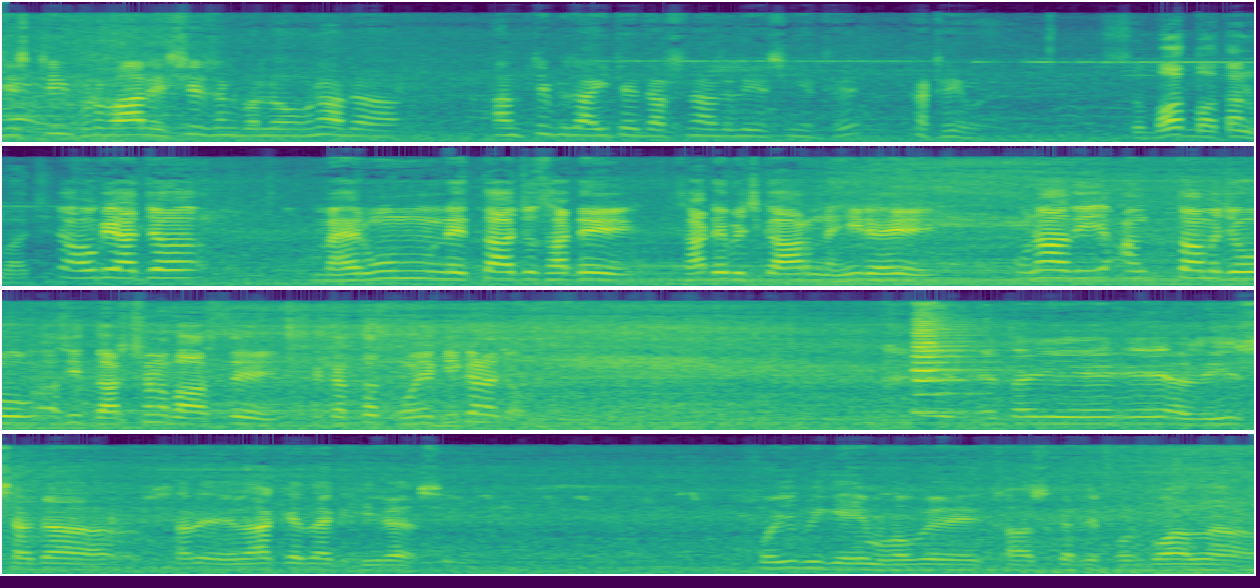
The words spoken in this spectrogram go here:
ਡਿਸਟ੍ਰਿਕਟ ਫੁੱਟਬਾਲ ਐਸੋਸੀਏਸ਼ਨ ਵੱਲੋਂ ਉਹਨਾਂ ਦਾ ਅੰਤਿਮ ਵਿਦਾਈ ਤੇ ਦਰਸ਼ਨਾਂ ਦੇ ਲਈ ਅਸੀਂ ਇੱਥੇ ਇਕੱਠੇ ਹੋਏ। ਸੋ ਬਹੁਤ ਬਹੁਤ ਧੰਨਵਾਦ ਜੀ। ਚਾਹੋਗੇ ਅੱਜ ਮਹਿਰੂਮ ਨੇਤਾ ਜੋ ਸਾਡੇ ਸਾਡੇ ਵਿਚਕਾਰ ਨਹੀਂ ਰਹੇ। ਉਹਨਾਂ ਦੀ ਅੰਤਮ ਜੋ ਅਸੀਂ ਦਰਸ਼ਨ ਵਾਸਤੇ ਇਕੱਤਰ ਹੋਏ, ਕੀ ਕਹਿਣਾ ਚਾਹੋਗੇ? ਇਹ ਤਾਂ ਜੀ, ਇਹ ਅਜ਼ੀਜ਼ ਸਾਡਾ ਸਾਰੇ ਇਲਾਕੇ ਦਾ ਇੱਕ ਹੀਰਾ ਸੀ। ਕੋਈ ਵੀ ਗੇਮ ਹੋਵੇ, ਖਾਸ ਕਰਕੇ ਫੁੱਟਬਾਲ ਨਾਲ,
